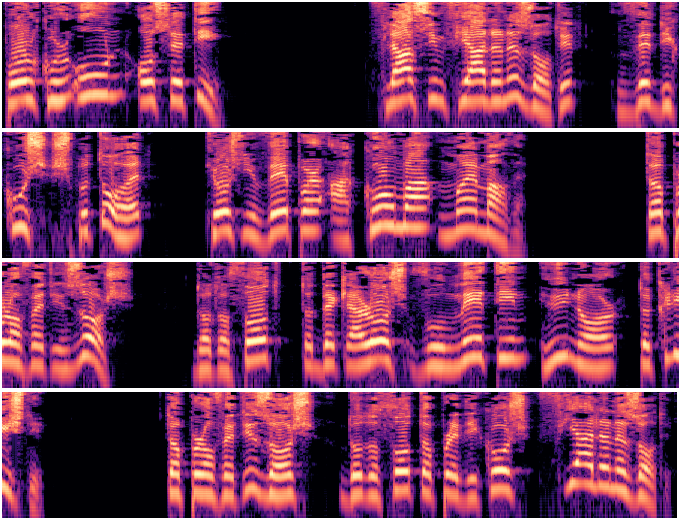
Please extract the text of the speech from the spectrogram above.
Por kur unë ose ti, flasim fjalën e Zotit dhe dikush shpëtohet, kjo është një vepër akoma më e madhe. Të profetizosh do të thotë të deklarosh vullnetin hyjnor të Krishtit. Të profetizosh do të thotë të predikosh fjalën e Zotit.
